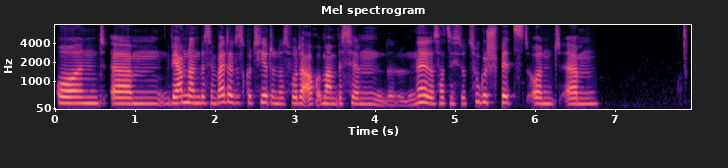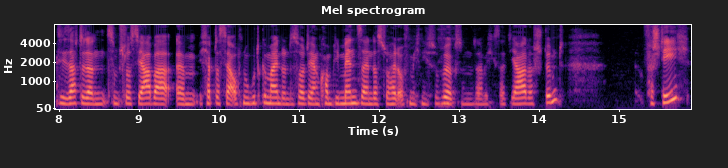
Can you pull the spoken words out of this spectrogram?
Und ähm, wir haben dann ein bisschen weiter diskutiert und das wurde auch immer ein bisschen, ne, das hat sich so zugespitzt und ähm, sie sagte dann zum Schluss, ja, aber ähm, ich habe das ja auch nur gut gemeint und es sollte ja ein Kompliment sein, dass du halt auf mich nicht so wirkst. Und dann habe ich gesagt, ja, das stimmt, verstehe ich,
